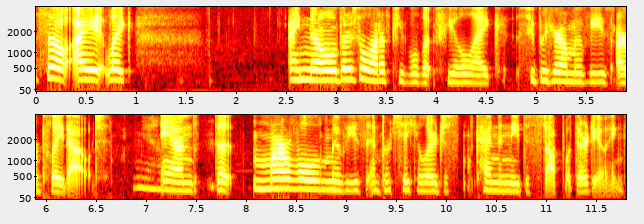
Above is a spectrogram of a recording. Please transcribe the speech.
So I like I know there's a lot of people that feel like superhero movies are played out. Yeah. And that Marvel movies in particular just kind of need to stop what they're doing.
